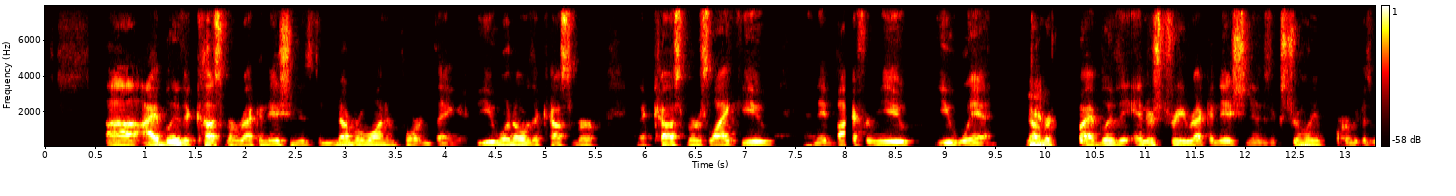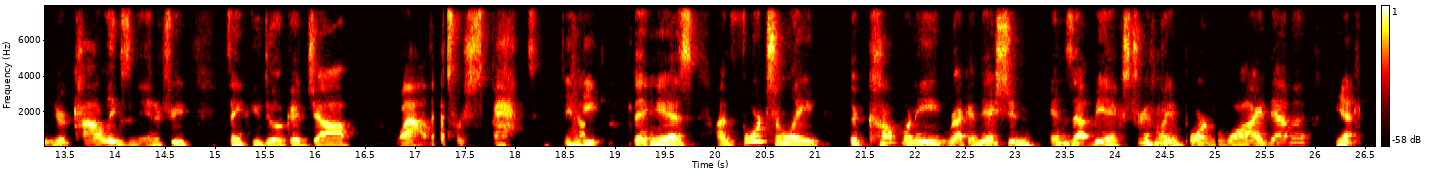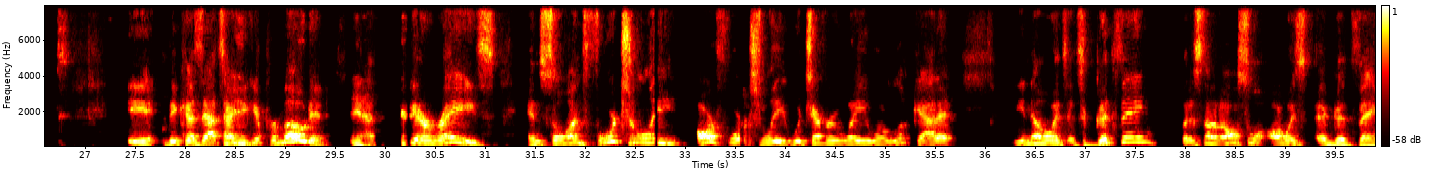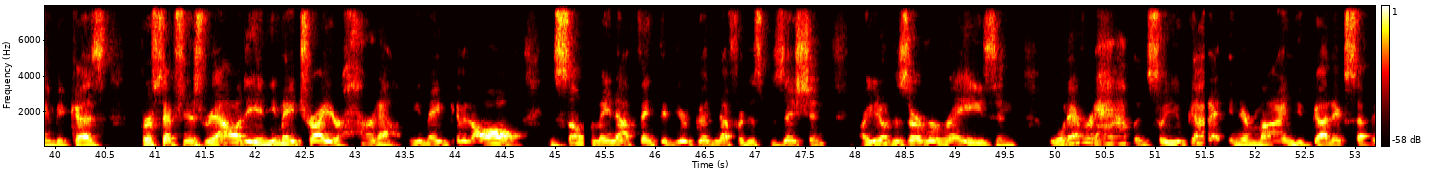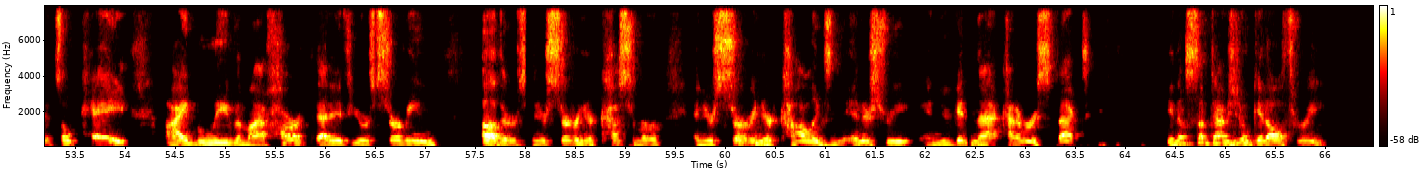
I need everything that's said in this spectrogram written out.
uh, I believe the customer recognition is the number one important thing. If you win over the customer, and the customers like you, and they buy from you, you win. Number two, I believe the industry recognition is extremely important because when your colleagues in the industry think you do a good job, wow, that's respect. Indeed. Now, thing is, unfortunately, the company recognition ends up being extremely important. Why, Deva? Yeah. It, because that's how you get promoted. Yeah. You get a raise. And so, unfortunately, or fortunately, whichever way you want to look at it, you know, it's, it's a good thing but it's not also always a good thing because perception is reality and you may try your heart out you may give it all and someone may not think that you're good enough for this position or you don't deserve a raise and whatever it happens so you've got it in your mind you've got to accept it. it's okay i believe in my heart that if you're serving others and you're serving your customer and you're serving your colleagues in the industry and you're getting that kind of respect you know sometimes you don't get all three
